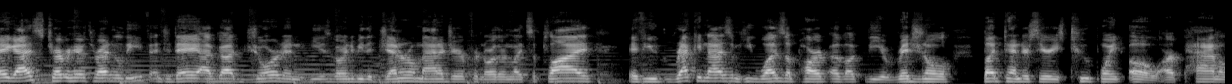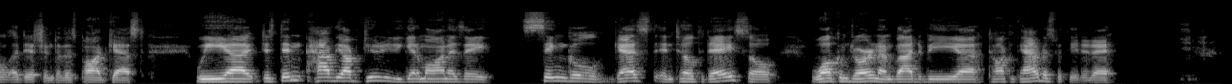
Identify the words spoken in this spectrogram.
Hey guys, Trevor here, with and Leaf, and today I've got Jordan. He is going to be the general manager for Northern Light Supply. If you recognize him, he was a part of uh, the original Bud Tender Series 2.0, our panel edition to this podcast. We uh, just didn't have the opportunity to get him on as a single guest until today. So, welcome, Jordan. I'm glad to be uh, talking cannabis with you today.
